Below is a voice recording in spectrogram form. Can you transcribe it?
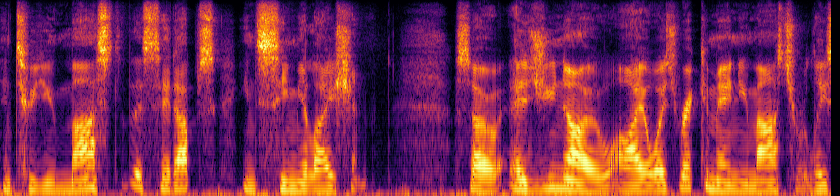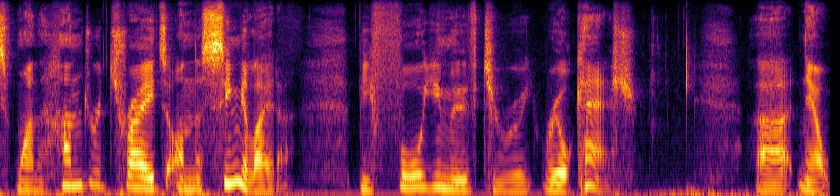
until you master the setups in simulation. So as you know I always recommend you master at least 100 trades on the simulator before you move to re real cash. Uh, now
